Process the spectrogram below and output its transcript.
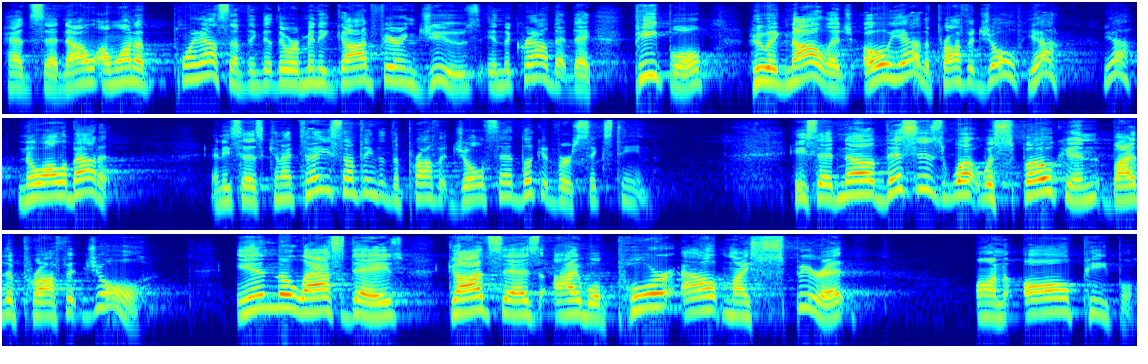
had said. Now, I want to point out something that there were many God fearing Jews in the crowd that day. People who acknowledge, oh, yeah, the prophet Joel, yeah, yeah, know all about it. And he says, Can I tell you something that the prophet Joel said? Look at verse 16. He said, No, this is what was spoken by the prophet Joel. In the last days, God says, I will pour out my spirit on all people.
